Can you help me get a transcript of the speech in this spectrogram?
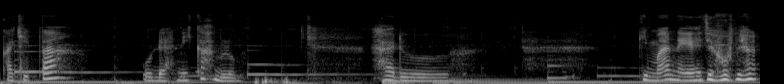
Kak Cita udah nikah belum? Aduh, gimana ya jawabnya?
